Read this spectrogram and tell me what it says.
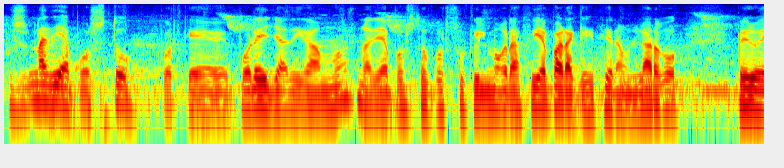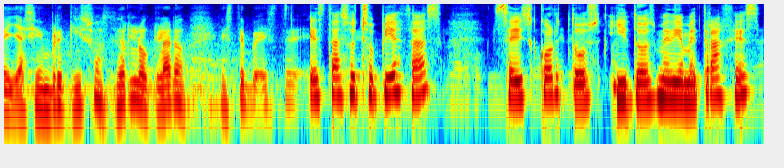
pues nadie apostó porque, por ella, digamos, nadie apostó por su filmografía para que hiciera un largo. Pero ella siempre quiso hacerlo, claro. Este, este, Estas ocho piezas, seis cortos y dos mediometrajes,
